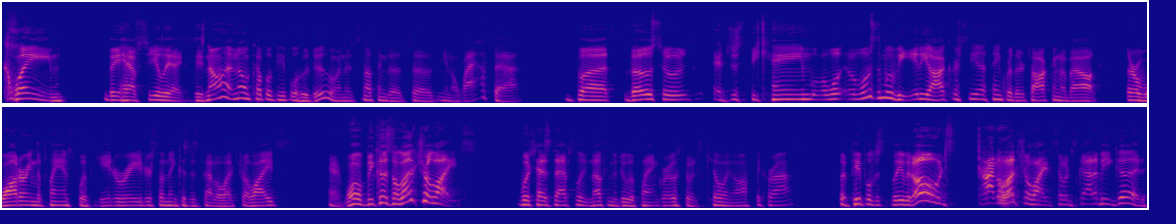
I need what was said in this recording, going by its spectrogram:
claim they have celiac disease. Now I know a couple of people who do, and it's nothing to, to you know laugh at. But those who it just became what, was the movie Idiocracy? I think where they're talking about they're watering the plants with Gatorade or something because it's got electrolytes. And well, because electrolytes, which has absolutely nothing to do with plant growth, so it's killing off the crops. But people just believe it. Oh, it's got electrolytes, so it's got to be good.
